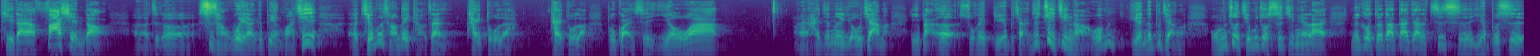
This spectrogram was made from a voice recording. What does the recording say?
替大家发现到呃这个市场未来的变化。其实呃节目常被挑战太多了，太多了，不管是油啊，哎还就那个油价嘛，一百二说会跌不下，这最近的我们远的不讲了。我们做节目做十几年来，能够得到大家的支持，也不是。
